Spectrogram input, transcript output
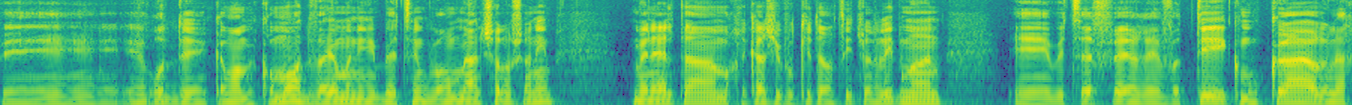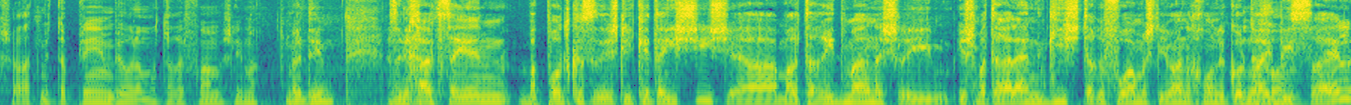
בעוד אה, כמה מקומות, והיום אני בעצם כבר מעל שלוש שנים מנהל את המחלקה השיווקית הארצית של רידמן, אה, בית ספר אה, ותיק, מוכר, להכשרת מטפלים בעולמות הרפואה המשלימה. מדהים. אז אני חייב לציין, בפודקאסט הזה יש לי קטע אישי, שאמרת רידמן, יש, לי, יש מטרה להנגיש את הרפואה המשלימה, נכון, לכל בית נכון. בישראל.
